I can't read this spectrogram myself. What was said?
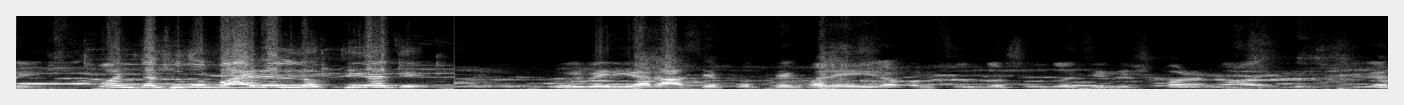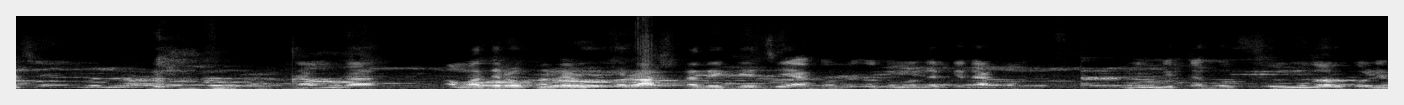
নেই। পঞ্চা শুধু বাইরের লোক, ঠিক আছে? উলবেরিয়ার আসে প্রত্যেকবারে এইরকম সুন্দর সুন্দর জিনিস করানো হয়, ঠিক আছে? আমরা আমাদের ওখানে রাস্তা দেখিয়েছি, এখন তোমাদেরকে দেখো, মন্দিরটা খুব সুন্দর করে,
